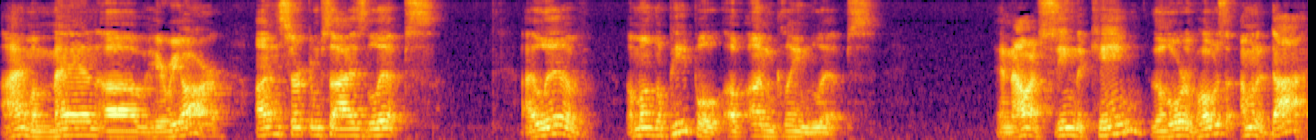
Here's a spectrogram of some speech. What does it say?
I am a man of, here we are, uncircumcised lips. I live among a people of unclean lips and now I've seen the king, the Lord of hosts, I'm going to die.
